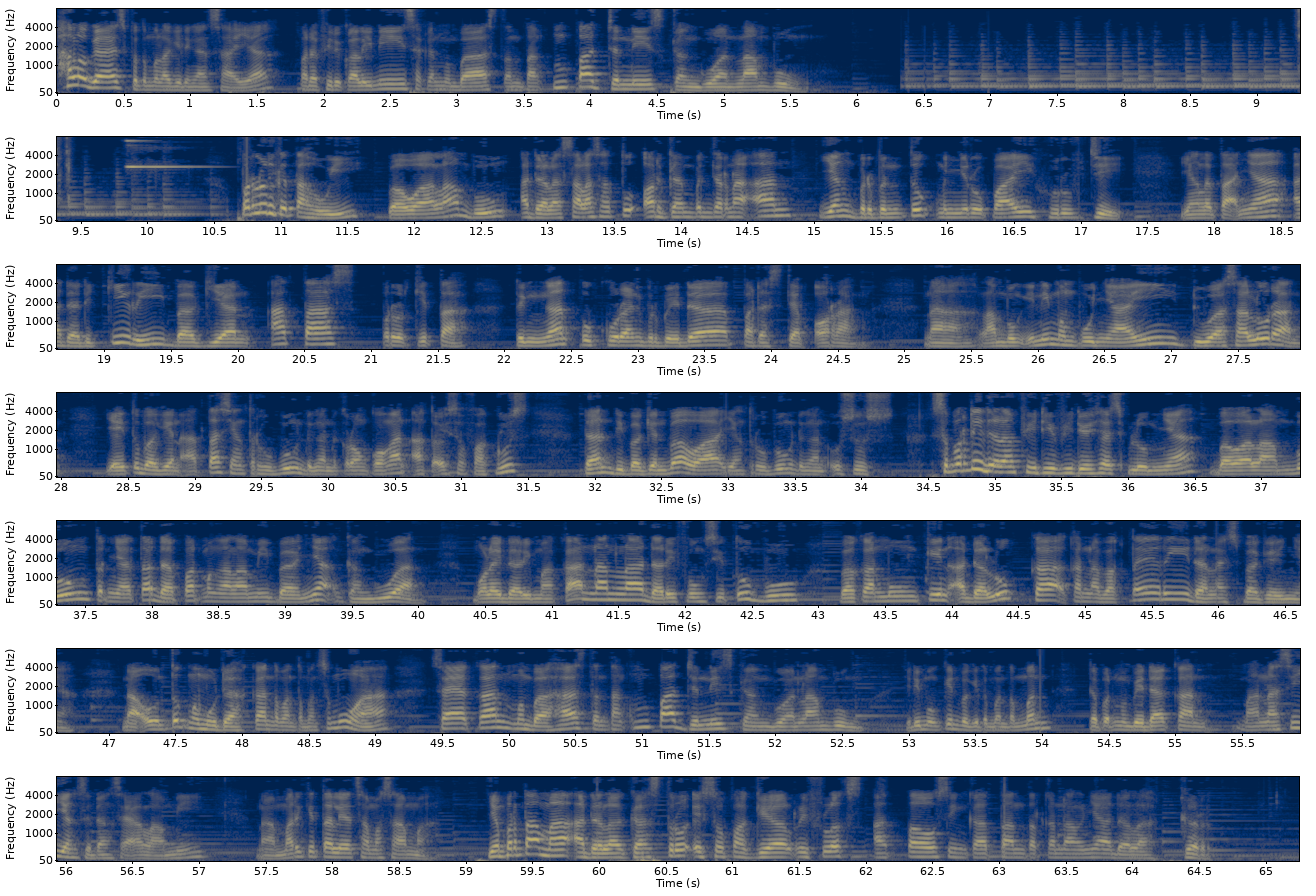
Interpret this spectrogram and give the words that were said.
Halo guys, bertemu lagi dengan saya. Pada video kali ini saya akan membahas tentang 4 jenis gangguan lambung. Perlu diketahui bahwa lambung adalah salah satu organ pencernaan yang berbentuk menyerupai huruf J yang letaknya ada di kiri bagian atas perut kita dengan ukuran berbeda pada setiap orang. Nah, lambung ini mempunyai dua saluran yaitu bagian atas yang terhubung dengan kerongkongan atau esofagus dan di bagian bawah yang terhubung dengan usus. Seperti dalam video-video saya sebelumnya, bahwa lambung ternyata dapat mengalami banyak gangguan, mulai dari makanan lah, dari fungsi tubuh, bahkan mungkin ada luka karena bakteri dan lain sebagainya. Nah, untuk memudahkan teman-teman semua, saya akan membahas tentang empat jenis gangguan lambung. Jadi mungkin bagi teman-teman dapat membedakan mana sih yang sedang saya alami, Nah, mari kita lihat sama-sama. Yang pertama adalah gastroesophageal reflux atau singkatan terkenalnya adalah GERD.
